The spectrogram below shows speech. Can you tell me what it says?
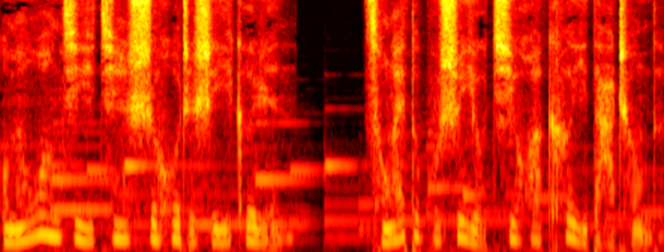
我们忘记一件事或者是一个人，从来都不是有计划刻意达成的，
